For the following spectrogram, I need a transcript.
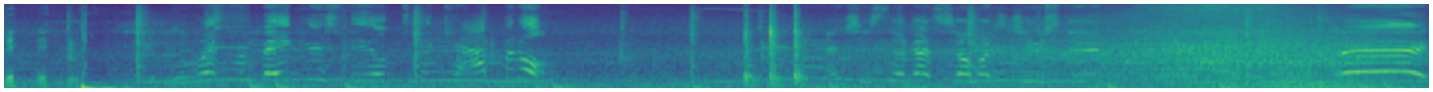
we went from Bakersfield to the Capitol. She's still got so much juice, dude. Hey!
